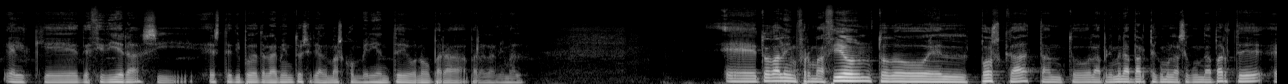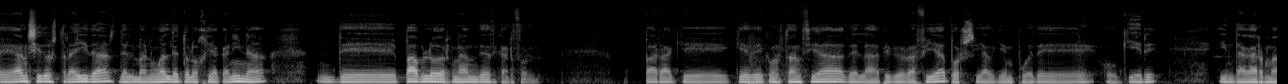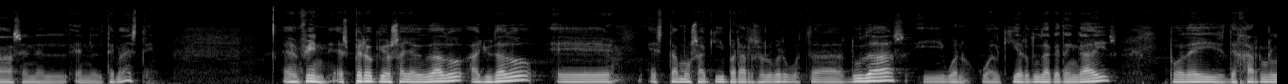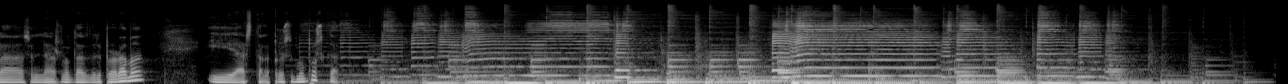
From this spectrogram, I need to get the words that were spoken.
el que decidiera si este tipo de tratamiento sería el más conveniente o no para, el animal. Eh, toda la información, todo el podcast, tanto la primera parte como la segunda parte, eh, han sido extraídas del Manual de Etología Canina de Pablo Hernández Garzón, para que quede constancia de la bibliografía por si alguien puede o quiere indagar más en el, tema este. En fin, espero que os haya ayudado. ayudado. Eh, estamos aquí para resolver vuestras dudas y bueno, cualquier duda que tengáis podéis dejárnoslas en las notas del programa y hasta el próximo podcast.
